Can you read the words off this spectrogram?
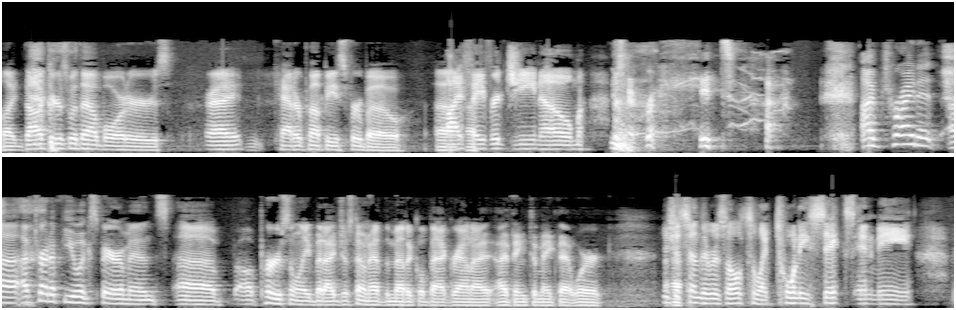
like Doctors Without Borders, Right. Cat or Puppies for Bo. Uh, My favorite genome. right. I've tried it. Uh, I've tried a few experiments uh, uh, personally, but I just don't have the medical background. I, I think to make that work. You should send the results to like 26 and me.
